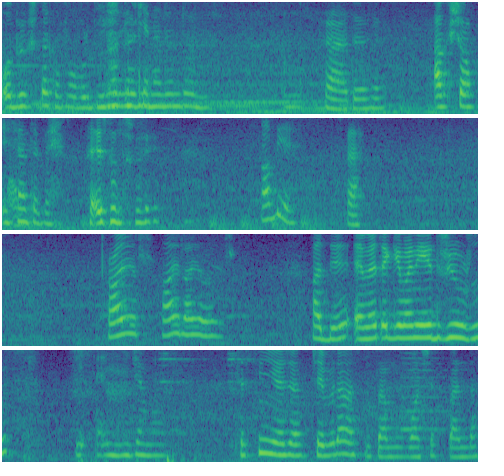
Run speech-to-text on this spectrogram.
öbürküsü de kafa vurdu zaten. kenarında oynuyoruz. Ha, evet. Akşam. Esentepe. Esentepe. Abi. Heh. Hayır, hayır, hayır, hayır. Hadi, evet Egemen'i yediriyoruz. y- yiyeceğim abi. Kesin yiyeceğim. Çeviremezsin sen bu maçı benden.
